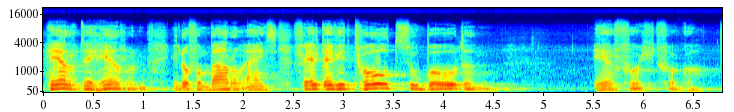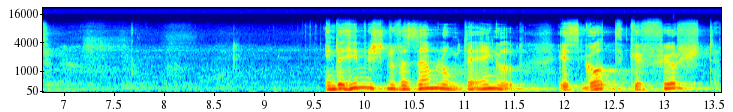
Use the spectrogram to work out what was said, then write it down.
Herr der Herren, in Offenbarung 1, fällt er wie tot zu Boden. Ehrfurcht vor Gott. In der himmlischen Versammlung der Engel ist Gott gefürchtet.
